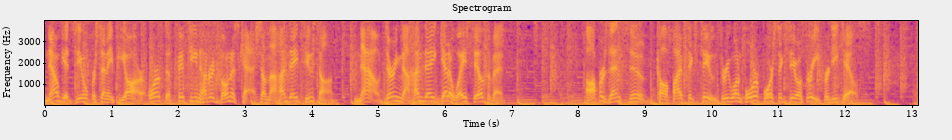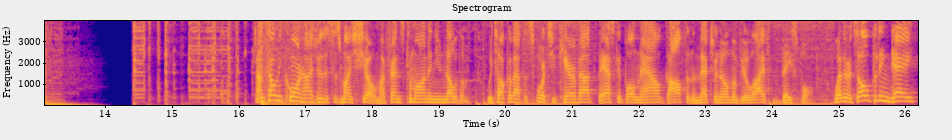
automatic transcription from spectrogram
Now get 0% APR or up to 1500 bonus cash on the Hyundai Tucson. Now, during the Hyundai Getaway Sales Event. Offers end soon. Call 562 314 4603 for details. I'm Tony Kornheiser. This is my show. My friends come on and you know them. We talk about the sports you care about basketball now, golf, and the metronome of your life, baseball. Whether it's opening day,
